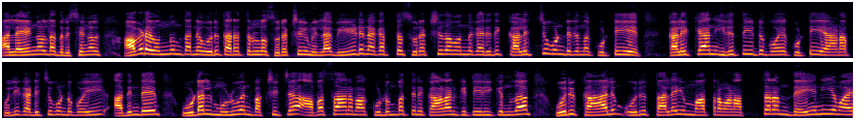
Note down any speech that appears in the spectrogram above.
ആ ലയങ്ങളുടെ ദൃശ്യങ്ങൾ. അവിടെ ഒന്നും തന്നെ ഒരു തരത്തിലുള്ള സുരക്ഷയുമില്ല. വീടിനകത്ത് സുരക്ഷിതമെന്ന് കരുതി കളിച്ചുകൊണ്ടിരുന്ന കുട്ടിയെ കളിക്കാൻ ഇരുത്തിയിട്ട് പോയ കുട്ടിയെയാണ് പുലി കടിച്ചുകൊണ്ടുപോയി അതിന്റെ ഉടൽ മുഴുവൻ ഭക്ഷിച്ച് അവസാനം ആ കുടുംബത്തിന് കാണാൻ കിട്ടിയിരിക്കുന്നത്. ഒരു കാലും ഒരു തലയും മാത്രമാണ്. അത്തരം ദയനീയമായ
